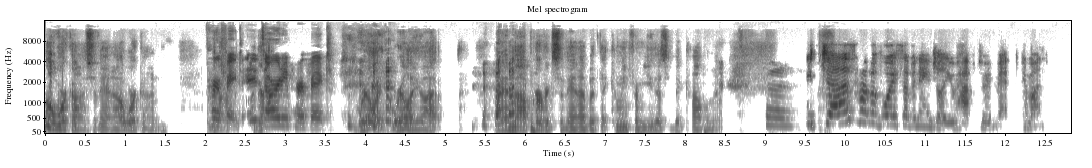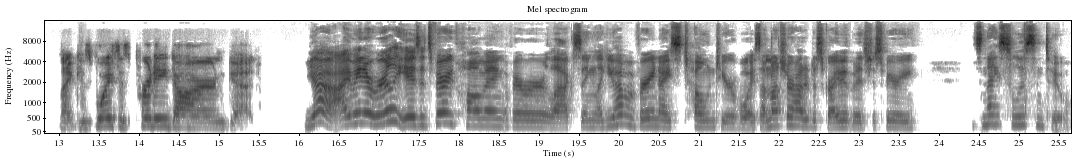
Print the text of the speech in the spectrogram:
I'll work on it, Savannah. I'll work on Perfect. it's already perfect. really, really. I I am not perfect, Savannah, but that coming from you, that's a big compliment. He does have a voice of an angel, you have to admit. Come on. Like his voice is pretty darn good. Yeah, I mean it really is. It's very calming, very relaxing. Like you have a very nice tone to your voice. I'm not sure how to describe it, but it's just very it's nice to listen to. You're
